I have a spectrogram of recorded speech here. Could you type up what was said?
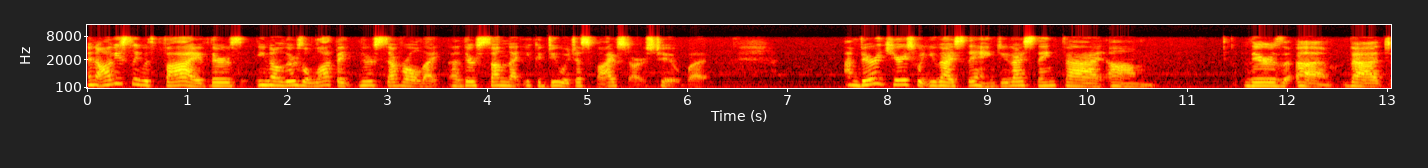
and obviously with five there's you know there's a lot that there's several that uh, there's some that you could do with just five stars too but i'm very curious what you guys think do you guys think that um there's um that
